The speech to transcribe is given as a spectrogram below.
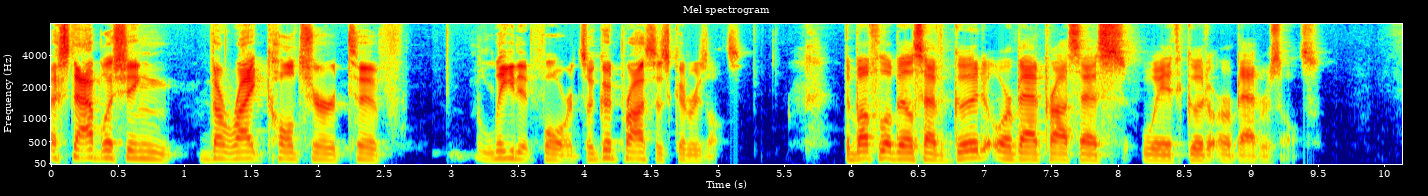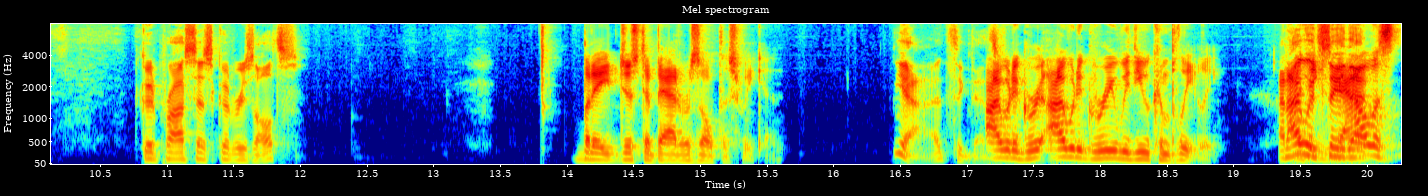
establishing the right culture to f- lead it forward. So good process, good results. The Buffalo Bills have good or bad process with good or bad results, Good process, good results. but a just a bad result this weekend. Yeah, I think that's. I would agree. I would agree with you completely. and I, would think say that Dallas,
